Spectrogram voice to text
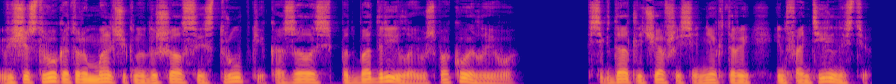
Вещество, которым мальчик надышался из трубки, казалось, подбодрило и успокоило его. Всегда отличавшийся некоторой инфантильностью,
